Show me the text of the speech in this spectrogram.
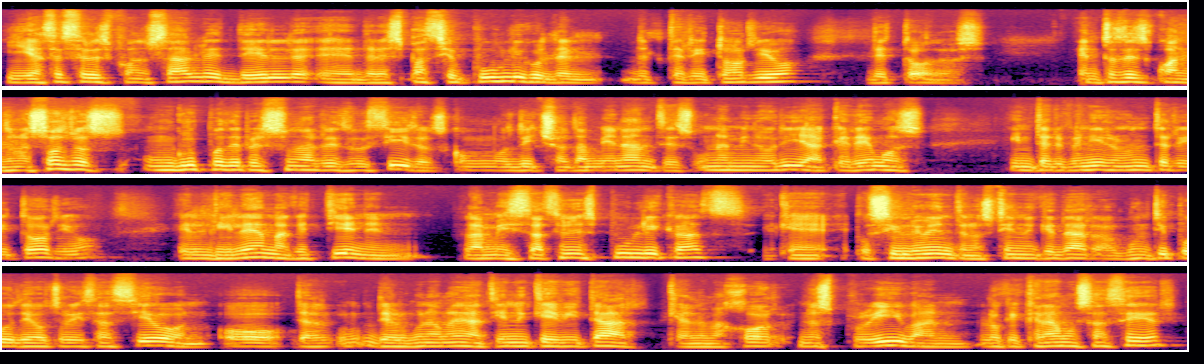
y hacerse responsables del, del espacio público, del territorio de todos. Entonces, cuando nosotros, un grupo de personas reducidos, como hemos dicho también antes, una minoría, queremos intervenir en un territorio, el dilema que tienen las administraciones públicas, que posiblemente nos tienen que dar algún tipo de autorización o de, alguna manera tienen que evitar que a lo mejor nos prohíban lo que queramos hacer,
